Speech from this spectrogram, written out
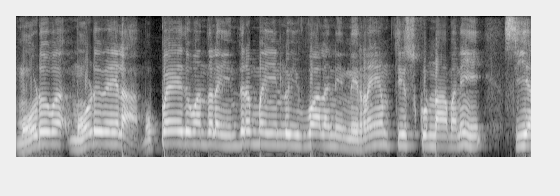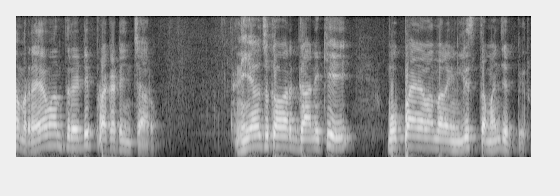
మూడు వ- మూడు వేల ముప్పై ఐదు వందల ఇంద్రమ్మ ఇండ్లు ఇవ్వాలని నిర్ణయం తీసుకున్నామని సీఎం రేవంత్ రెడ్డి ప్రకటించారు. నియోజకవర్గానికి ముప్పై ఐదు వందల ఇండ్లు ఇస్తామని చెప్పారు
